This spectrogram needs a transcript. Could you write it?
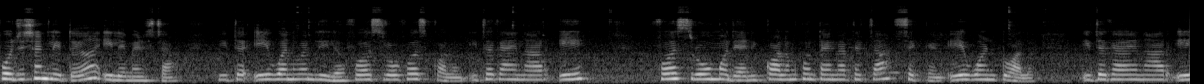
पोझिशन लिहितोय आहे इलेमेंट्सच्या इथं ए वन वन लिहिलं फर्स्ट रो फर्स्ट कॉलम इथं काय येणार? ए फर्स्ट रोमध्ये आणि कॉलम कोणता येणार? त्याचा सेकंड ए वन टू आलं. इथं काय येणार? ए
